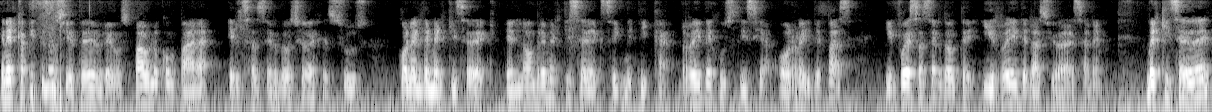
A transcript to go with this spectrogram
En el capítulo 7 de Hebreos, Pablo compara el sacerdocio de Jesús con el de Melquisedec. El nombre Melquisedec significa rey de justicia o rey de paz, y fue sacerdote y rey de la ciudad de Salem. Melquisedec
